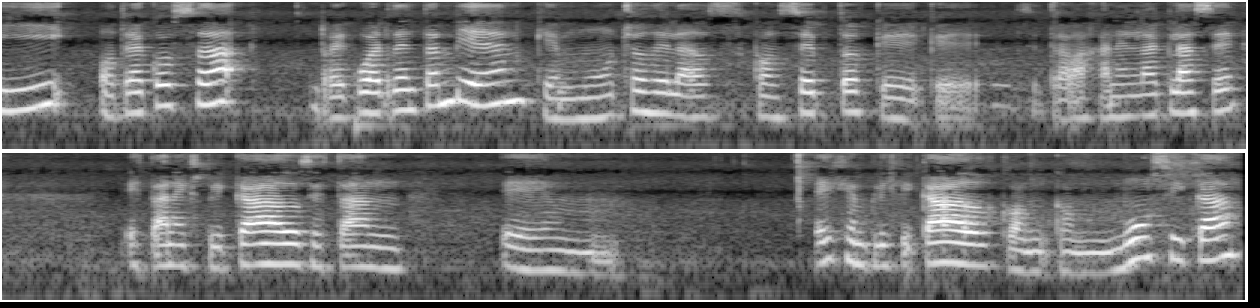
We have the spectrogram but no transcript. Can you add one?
Y otra cosa, recuerden también que muchos de los conceptos que, se trabajan en la clase están explicados, están em, ejemplificados con, con, música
